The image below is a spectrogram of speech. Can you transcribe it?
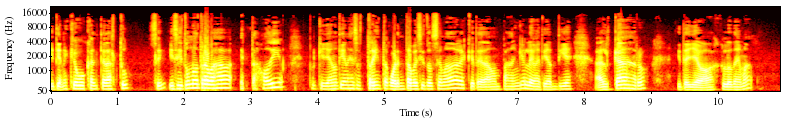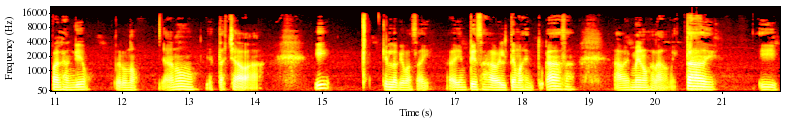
y tienes que buscártelas tú. ¿sí? Y si tú no trabajabas, estás jodido, porque ya no tienes esos 30 o 40 pesitos semanales que te daban para janguear, le metías 10 al carro y te llevabas los demás para el jangueo pero no, ya no, ya está chava. ¿Y qué es lo que pasa ahí? Ahí empiezas a ver temas en tu casa, a ver menos a las amistades y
